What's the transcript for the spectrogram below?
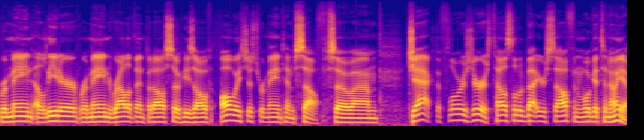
remained a leader, remained relevant, but also he's al- always just remained himself. So, um, Jack, the floor is yours. Tell us a little bit about yourself, and we'll get to know you.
